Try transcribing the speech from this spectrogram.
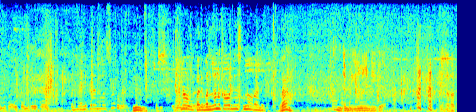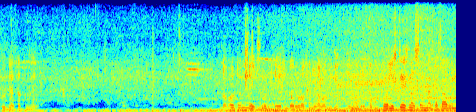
కొంచెం వెనక్కి రండి బస్సు ఎట్లా పది బండ్లను కవర్ చేసుకున్నావు రండి రా. మిగిలిన నీకే. తక్కువ చేస్తే తొమ్మిది ఫోటోలు స్టేషన్ స్టేషన్ పేరు కూడా వస్తుంది మీకు? పోలీస్ స్టేషన్ వస్తుంది కసాపురం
